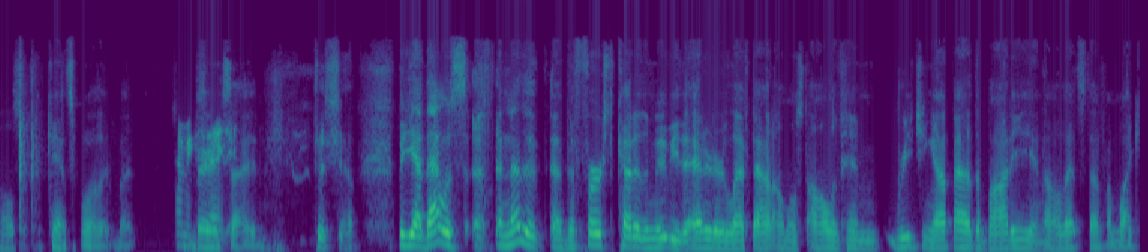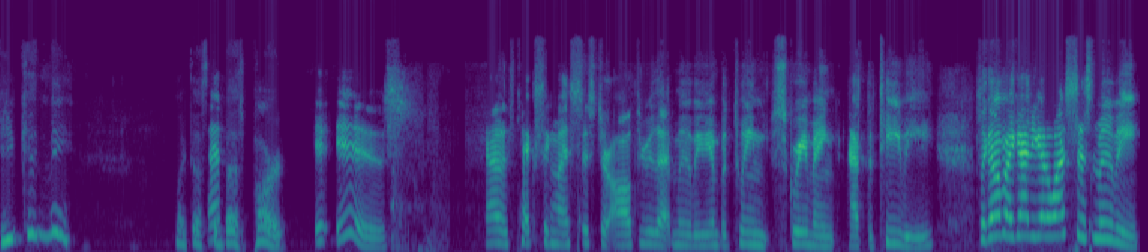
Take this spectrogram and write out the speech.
Also, I can't spoil it, but I'm very excited. to show. But yeah, that was uh, another uh, the first cut of the movie. The editor left out almost all of him reaching up out of the body and all that stuff. I'm like, are you kidding me? Like that's the best part. It is. I was texting my sister all through that movie in between screaming at the TV. It's like, oh my God, you got to watch this movie.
